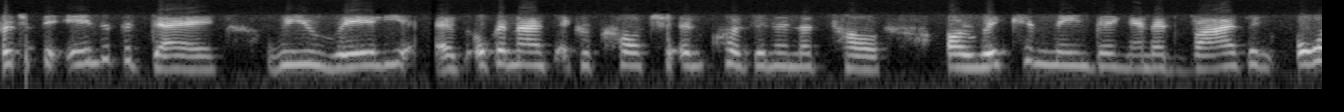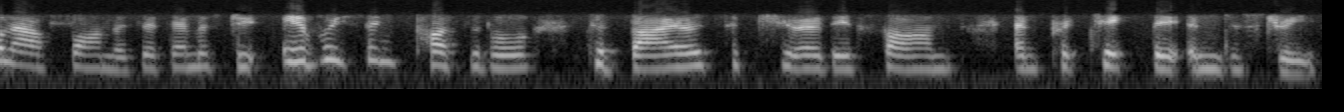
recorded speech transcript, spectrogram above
But at the end of the day, we really, as organized agriculture in KwaZulu-Natal, are recommending and advising all our farmers that they must do everything possible to biosecure their farms and protect their industry.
